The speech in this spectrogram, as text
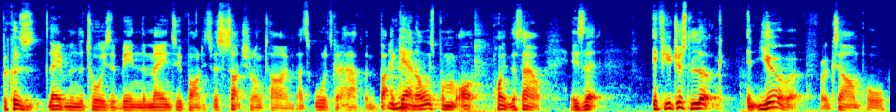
because Labour and the Tories have been the main two parties for such a long time, that's all that's going to happen. But again, I always point this out is that if you just look at Europe, for example,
